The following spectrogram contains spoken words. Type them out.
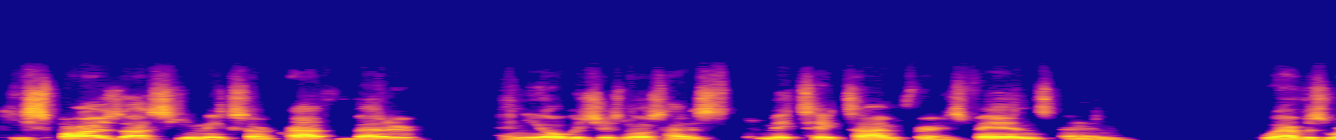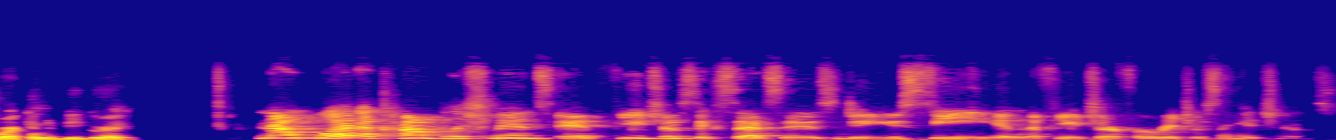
he spars us. He makes our craft better, and he always just knows how to make, take time for his fans and whoever's working to be great. Now, what accomplishments and future successes do you see in the future for Richardson Hitchens?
